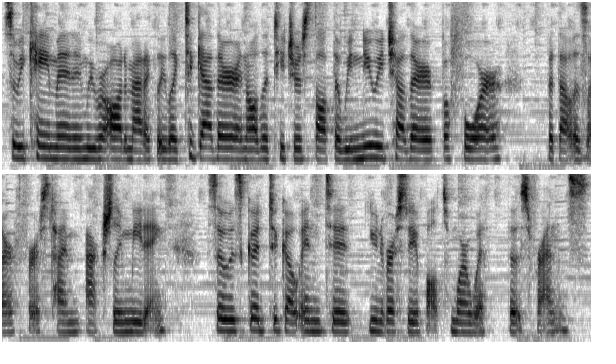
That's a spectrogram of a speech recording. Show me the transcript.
So we came in and we were automatically like together and all the teachers thought that we knew each other before, but that was our first time actually meeting. So it was good to go into University of Baltimore with those friends.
